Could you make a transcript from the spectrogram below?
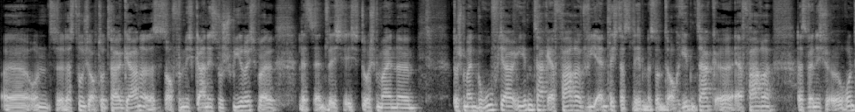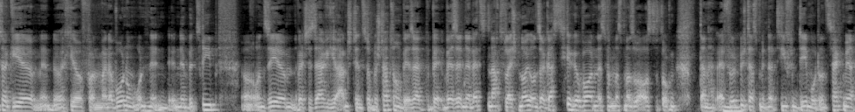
Äh, und das tue ich auch total gerne. Das ist auch für mich gar nicht so schwierig, weil letztendlich ich durch meine durch meinen Beruf ja jeden Tag erfahre, wie endlich das Leben ist und auch jeden Tag äh, erfahre, dass wenn ich äh, runtergehe äh, hier von meiner Wohnung unten in, in den Betrieb äh, und sehe, welche Särge hier anstehen zur Bestattung, wer, seit, wer, wer in der letzten Nacht vielleicht neu unser Gast hier geworden ist, wenn man es mal so auszudrucken, dann erfüllt mhm. mich das mit einer tiefen Demut und zeigt mir,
